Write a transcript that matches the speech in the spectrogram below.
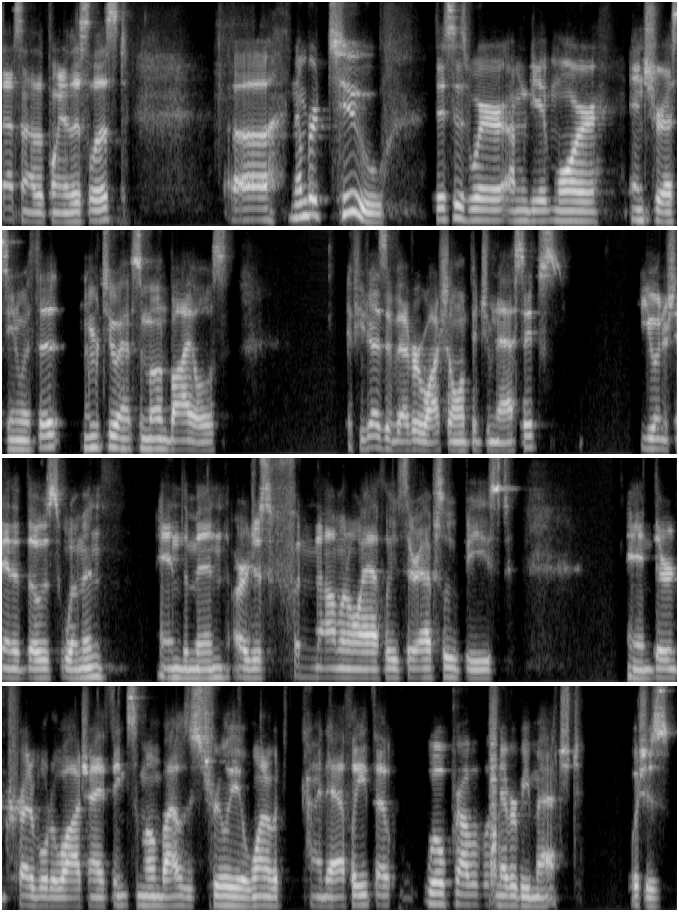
that's not the point of this list. Uh, number two, this is where I'm gonna get more interesting with it. Number two, I have Simone Biles. If you guys have ever watched Olympic gymnastics, you understand that those women and the men are just phenomenal athletes. They're absolute beasts and they're incredible to watch. And I think Simone Biles is truly a one of a kind athlete that will probably never be matched, which is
